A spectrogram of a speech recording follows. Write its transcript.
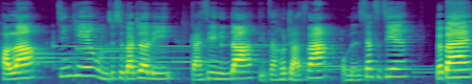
好了，今天我们就学到这里，感谢您的点赞和转发，我们下次见。拜拜。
